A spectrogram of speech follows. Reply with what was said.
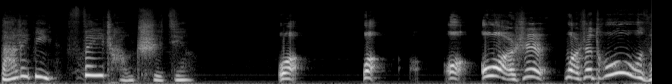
达利比非常吃惊。我，我，我，我是我是兔子。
